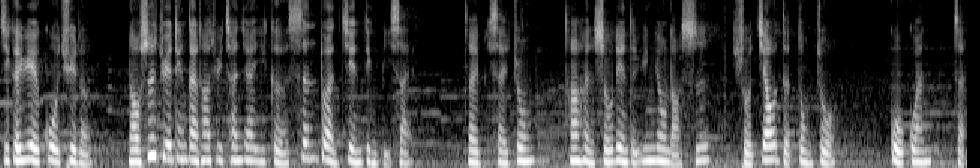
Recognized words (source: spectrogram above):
几个月过去了，老师决定带他去参加一个身段鉴定比赛。在比赛中，他很熟练地运用老师所教的动作过关斩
